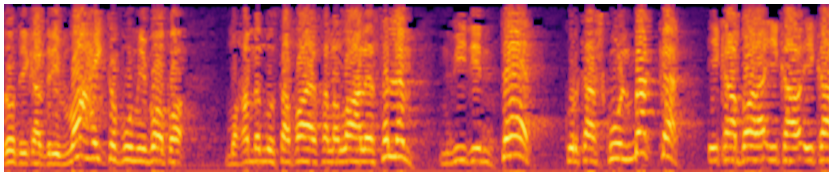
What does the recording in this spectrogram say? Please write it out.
Zoti i ka dhanë vahj këto punë m'i bo po Muhammed Mustafaja sallallahu alaihi sallam në vitin tetë kur ka shku në Mekë i ka ba i ka i ka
